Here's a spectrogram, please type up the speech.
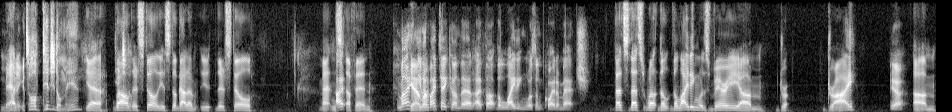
Matting. It's all digital, man. yeah well there's still you still gotta there's still matting I- stuff in My, Yeah, you know, of my take on that, I thought the lighting wasn't quite a match. that's that's well the the lighting was very um dr- dry Yeah. um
